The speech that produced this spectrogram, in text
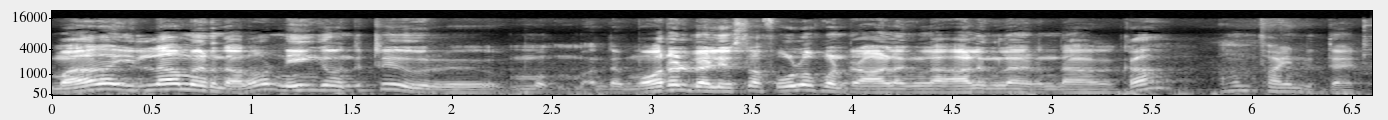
மதம் இல்லாமல் இருந்தாலும் நீங்கள் வந்துட்டு ஒரு அந்த moral வேல்யூஸ்லாம் ஃபாலோ பண்ணுற ஆளுங்களா ஆளுங்களா இருந்தாக்கா ஐம் ஃபைன் வித் தட்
